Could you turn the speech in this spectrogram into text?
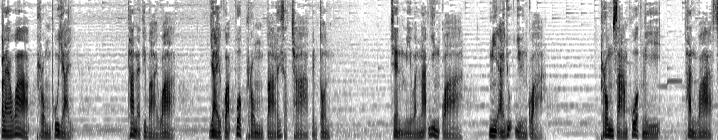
แปลว่า พรหมผู้ใหญ่ ท่านอธิบายว่า ใหญ่กว่าพวกพรหมปาริสัชชาเป็นต้น เช่นมีวันณะยิ่งกว่า มีอายุยืนกว่า พรหมสามพวกนี้ ท่านว่าส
